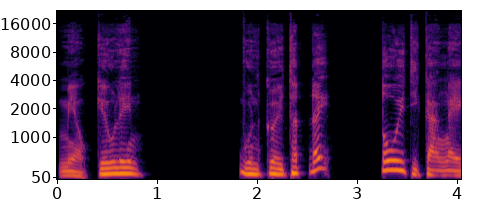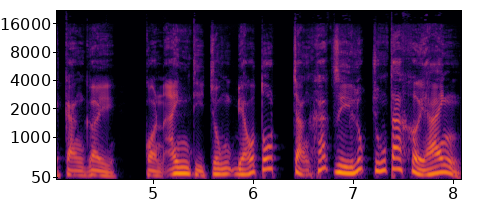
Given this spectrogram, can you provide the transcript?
mèo kêu lên. Buồn cười thật đấy, tôi thì càng ngày càng gầy, còn anh thì trông béo tốt chẳng khác gì lúc chúng ta khởi hành.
